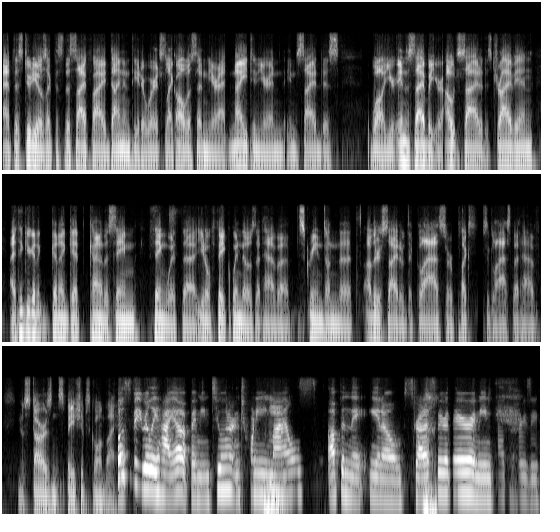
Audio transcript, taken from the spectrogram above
at the studios like this the sci-fi dining theater where it's like all of a sudden you're at night and you're in inside this well, you're inside, but you're outside of this drive-in. I think you're gonna gonna get kind of the same thing with uh, you know fake windows that have uh, screens on the other side of the glass or plexiglass that have you know stars and spaceships going by. supposed to be really high up. I mean, 220 Mhm. miles up in the you know stratosphere there. I mean, That's crazy.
